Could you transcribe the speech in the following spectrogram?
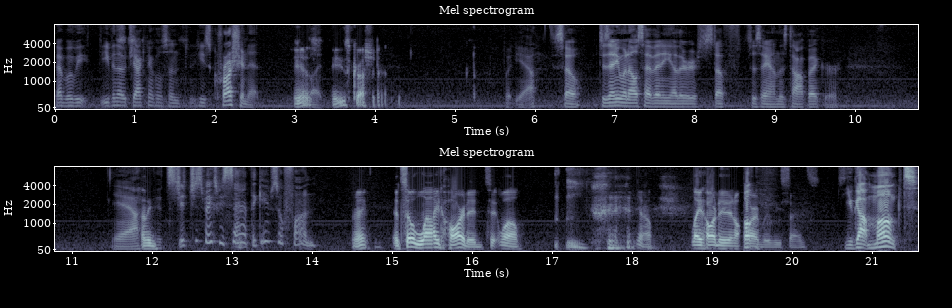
that movie. Even though Jack Nicholson, he's crushing it. He is. But- He's crushing it. But yeah. So, does anyone else have any other stuff to say on this topic, or? Yeah, I think- it's, it just makes me sad. The game's so fun. Right? It's so lighthearted to well, you know, lighthearted in a But- horror movie sense. You got monked,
